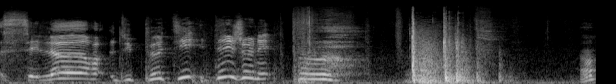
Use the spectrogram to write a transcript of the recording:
c'est l'heure du petit déjeuner. Hein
